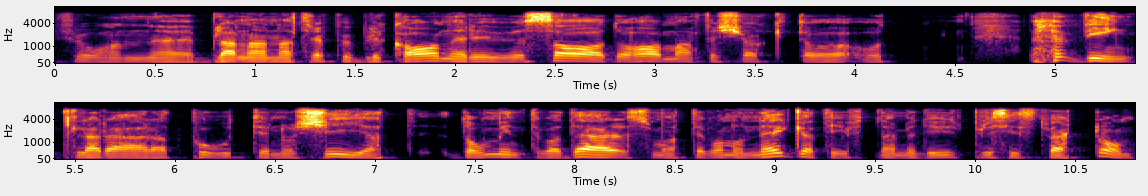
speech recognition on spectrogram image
från eh, bland annat republikaner i USA, då har man försökt att, att vinkla det här att Putin och Xi, att de inte var där som att det var något negativt. Nej, men det är ju precis tvärtom.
